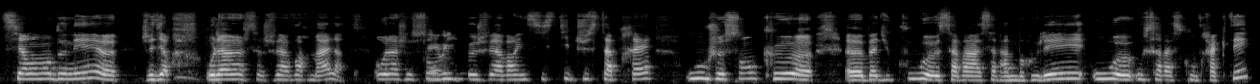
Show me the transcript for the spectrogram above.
si à un moment donné, euh, je vais dire, oh là, je vais avoir mal, oh là, je sens eh que je vais avoir une cystite juste après, ou je sens que, euh, euh, bah, du coup, ça va, ça va me brûler, ou, ou ça va se contracter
